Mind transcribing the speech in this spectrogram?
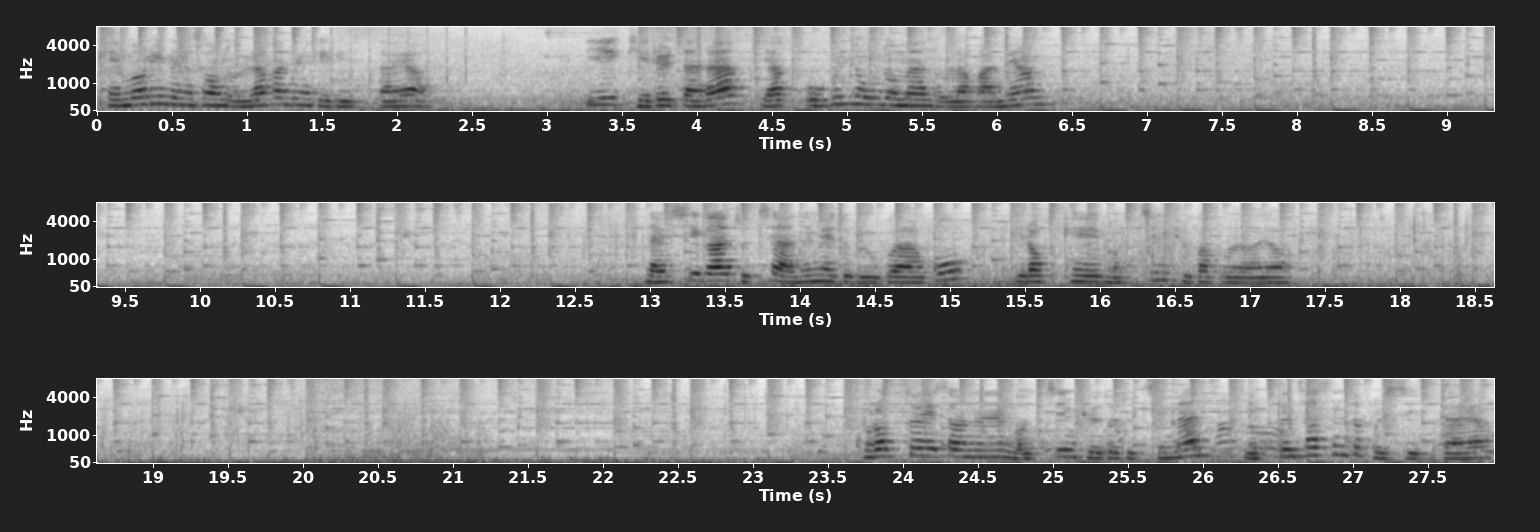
개머리 능선 올라가는 길이 있어요. 이 길을 따라 약 5분 정도만 올라가면 날씨가 좋지 않음에도 불구하고 이렇게 멋진 뷰가 보여요. 구럽도에서는 멋진 뷰도 좋지만 예쁜 사슴도 볼 수 있어요.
